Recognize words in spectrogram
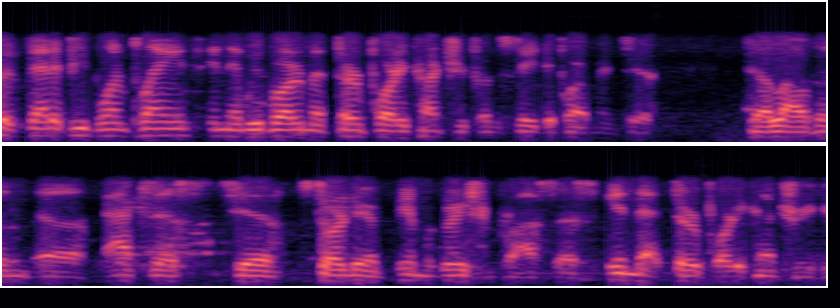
put vetted people in planes, and then we brought them a third-party country for the State Department to to allow them uh, access to start their immigration process in that third-party country.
